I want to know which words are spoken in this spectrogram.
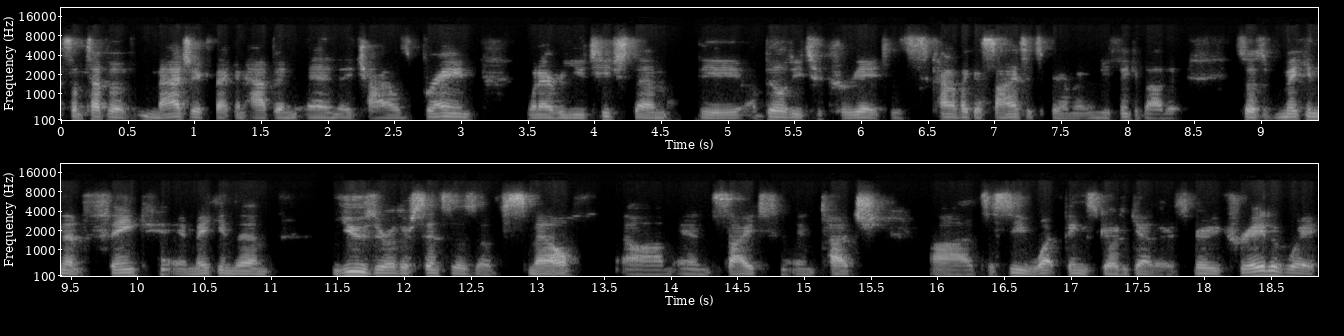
some type of magic that can happen in a child's brain whenever you teach them the ability to create. It's kind of like a science experiment when you think about it. So it's making them think and making them use their other senses of smell um, and sight and touch uh, to see what things go together. It's a very creative way.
